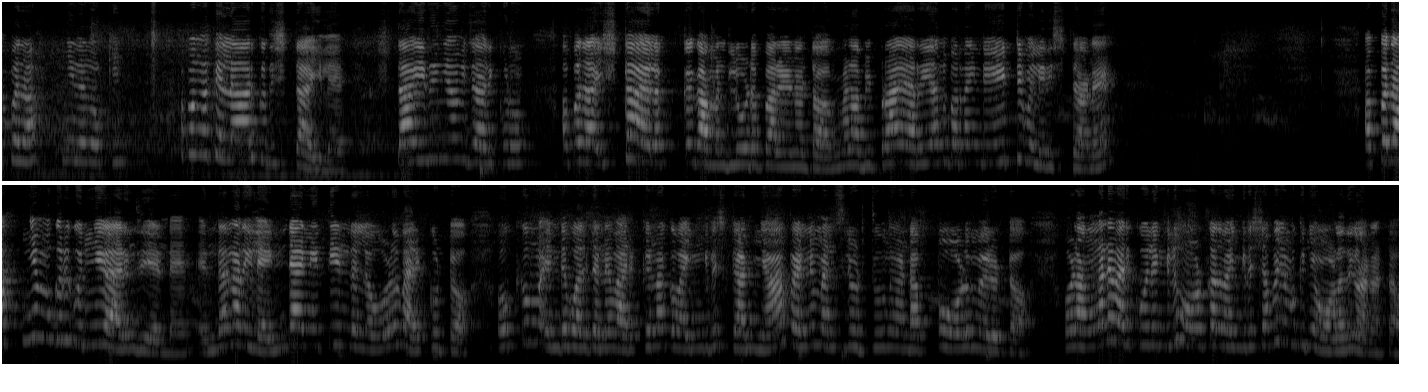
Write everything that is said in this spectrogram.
അപ്പം അതാ ഇങ്ങനെ നോക്കി. അപ്പം നിങ്ങൾക്ക് എല്ലാവർക്കും ഇത് ഇഷ്ടമായില്ലേ ഇഷ്ടമായിന്ന് ഞാൻ വിചാരിക്കണു. അപ്പം അതാ ഇഷ്ടമായാലൊക്കെ കമന്റിലൂടെ പറയണം കേട്ടോ നിങ്ങളെ അഭിപ്രായം അറിയാന്ന് പറഞ്ഞാൽ എന്റെ ഏറ്റവും വലിയൊരു ഇഷ്ടമാണേ അപ്പൊ ദാ ഇനി നമുക്കൊരു കുഞ്ഞു കാര്യം ചെയ്യണ്ടേ. എന്താണെന്നറിയില്ല എന്റെ അനിയത്തി ഉണ്ടല്ലോ ഓൾ വരക്കൂട്ടോ. ഓക്കും എന്റെ പോലെ തന്നെ വരക്കണൊക്കെ ഭയങ്കര ഇഷ്ടമാണ് ഞാൻ പെണ്ണ് മനസ്സിൽ എടുത്തു എന്ന് കണ്ട അപ്പൊ ഓളും വരും കേട്ടോ ഓൾ അങ്ങനെ വരക്കൂലെങ്കിലും ഓൾക്ക് അത് ഭയങ്കര ഇഷ്ടം. അപ്പൊ നമുക്ക് ഇനി ഓളത് കാണാം കേട്ടോ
